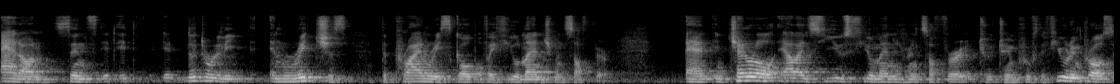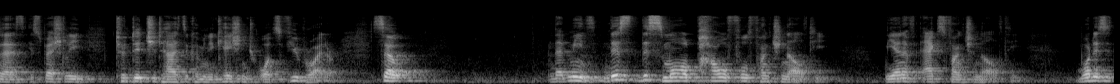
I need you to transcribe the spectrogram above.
add-on since it, it, it literally enriches the primary scope of a fuel management software. And in general, airlines use fuel management software to, to improve the fueling process, especially to digitize the communication towards the fuel provider. So that means this, this small, powerful functionality, the NFX functionality, what is it,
